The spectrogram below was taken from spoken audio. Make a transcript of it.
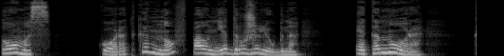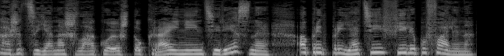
«Томас», Коротко, но вполне дружелюбно. «Это Нора. Кажется, я нашла кое-что крайне интересное о предприятии Филиппа Фалина.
